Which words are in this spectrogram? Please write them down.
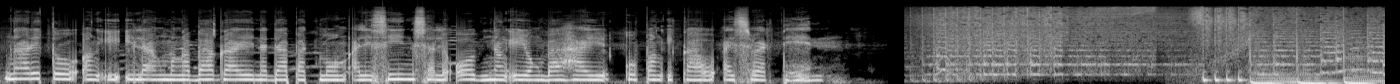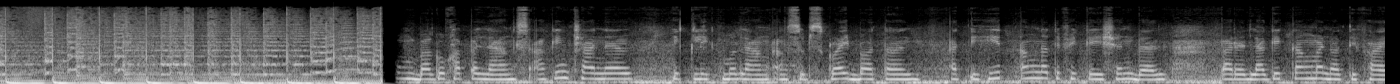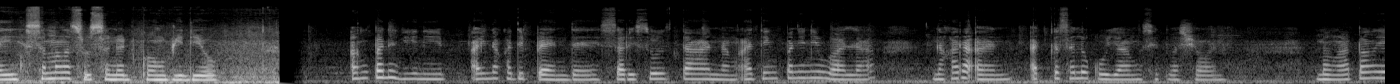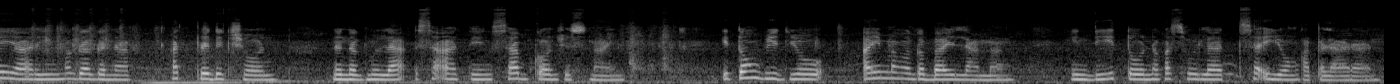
Narito ang iilang mga bagay na dapat mong alisin sa loob ng iyong bahay upang ikaw ay swertihin. Kung bago ka pa lang sa aking channel, i-click mo lang ang subscribe button at i-hit ang notification bell para lagi kang ma-notify sa mga susunod kong video. Ang panaginip ay nakadepende sa resulta ng ating paniniwala, nakaraan at kasalukuyang sitwasyon. Mga pangyayaring magaganap at prediksyon na nagmula sa ating subconscious mind. Itong video ay mga gabay lamang, hindi ito nakasulat sa iyong kapalaran.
